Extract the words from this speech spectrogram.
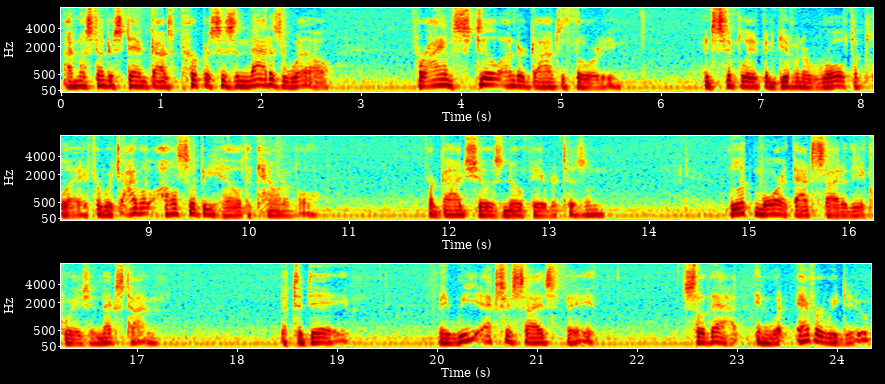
I must understand God's purposes in that as well, for I am still under God's authority and simply have been given a role to play for which I will also be held accountable for God shows no favoritism. We'll look more at that side of the equation next time. But today, May we exercise faith so that in whatever we do,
